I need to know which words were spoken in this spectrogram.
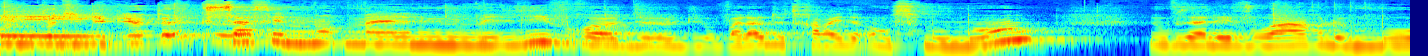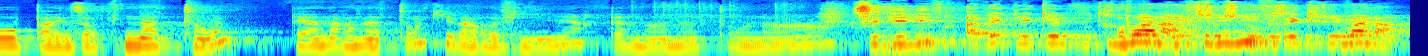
Et une petite bibliothèque Ça, c'est ma- mes livres de, voilà, de travail en ce moment. Donc, vous allez voir le mot, par exemple, Nathan, Bernard Nathan qui va revenir. Bernard Nathan là. C'est des livres avec lesquels vous travaillez c'est sur des ce que vous écrivez? Voilà.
